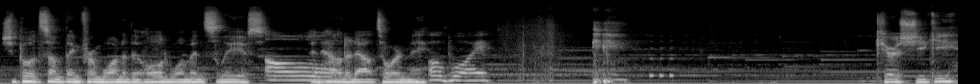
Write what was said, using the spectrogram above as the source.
She pulled something from one of the old woman's sleeves Oh. and held it out toward me. Oh boy. Kurashiki?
